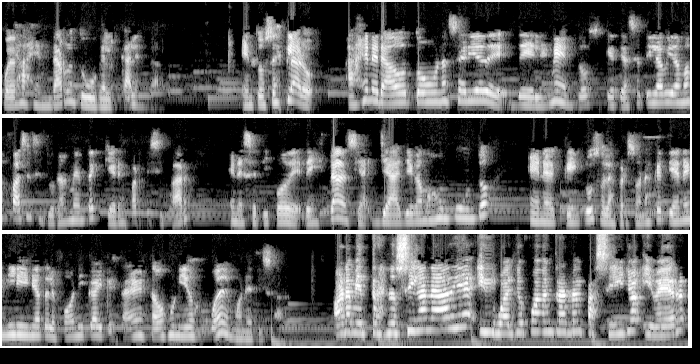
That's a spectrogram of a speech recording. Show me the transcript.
puedes agendarlo en tu Google Calendar. Entonces, claro, ha generado toda una serie de, elementos que te hace a ti la vida más fácil si tú realmente quieres participar en ese tipo de, de instancia. Ya llegamos a un punto en el que incluso las personas que tienen línea telefónica y que están en Estados Unidos pueden monetizar. Ahora, mientras no siga nadie, igual yo puedo entrar al pasillo y ver,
